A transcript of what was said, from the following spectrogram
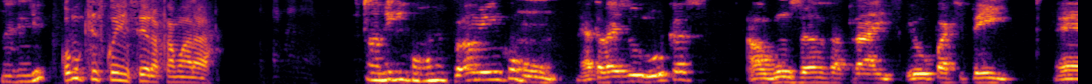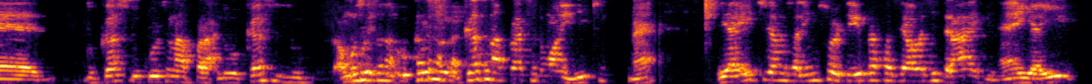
Não entendi? Como que vocês conheceram a Camará? Um amigo em comum. Foi um amigo em comum. Né? Através do Lucas, alguns anos atrás, eu participei é, do canto do curto na praça, do canto do almoço, o Canto curso- na Praça. canto na praça do Mauro Henrique, né? E aí tivemos ali um sorteio para fazer aula de drive, né? E aí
